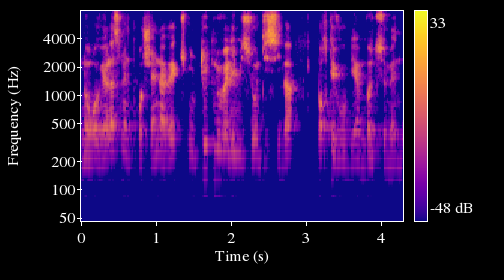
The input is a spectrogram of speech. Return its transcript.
Nous on revient la semaine prochaine avec une toute nouvelle émission. D'ici là, portez-vous bien. Bonne semaine.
